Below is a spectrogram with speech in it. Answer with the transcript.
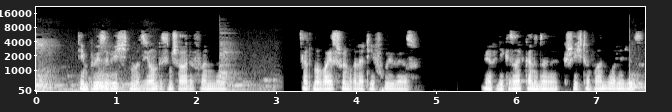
den Bösewichten, was ich auch ein bisschen schade fand. Also man weiß schon relativ früh, wer es, wer für die ganze Geschichte verantwortlich ist.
